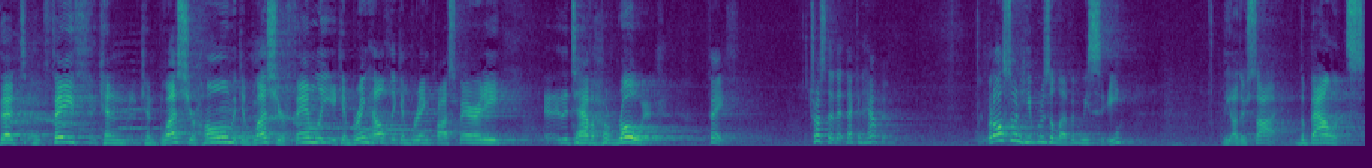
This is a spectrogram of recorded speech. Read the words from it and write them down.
that faith can, can bless your home, it can bless your family, it can bring health, it can bring prosperity, eh, to have a heroic faith. Trust that, that that can happen. But also in Hebrews 11, we see the other side, the balance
